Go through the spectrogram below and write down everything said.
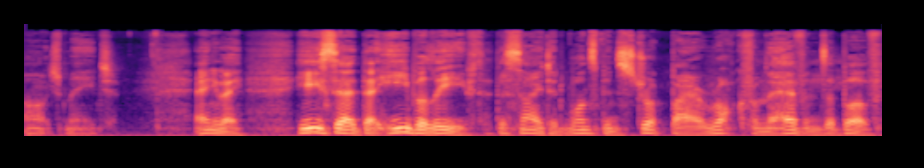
archmage. Anyway, he said that he believed the site had once been struck by a rock from the heavens above,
